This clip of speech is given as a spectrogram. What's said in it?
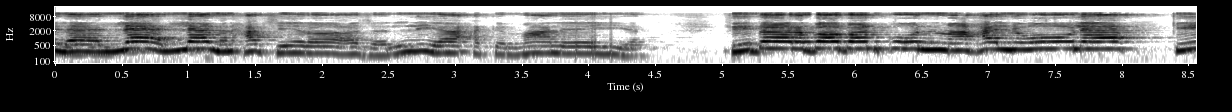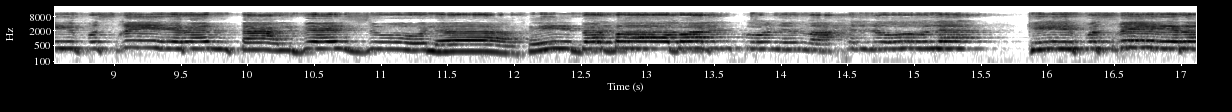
لا لا لا. ما نحبش راجل يحكم عليا. في دار بابا نكون محلولة كيف صغيرة متاع البزولة؟ في دار بابا نكون محلولة. كيف صغيرة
